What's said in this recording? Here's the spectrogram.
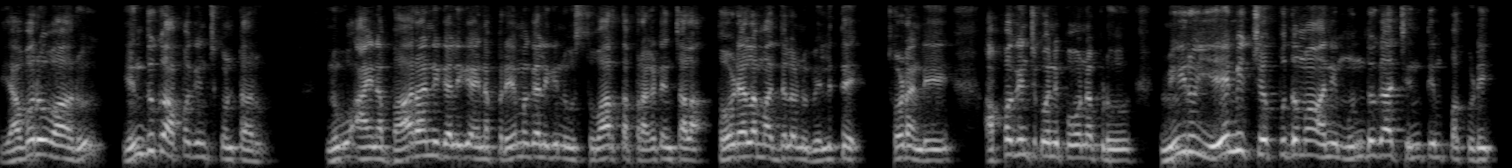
ఎవరు వారు? ఎందుకు అప్పగించుకుంటారు? నువ్వు ఆయన భారాన్ని కలిగి ఆయన ప్రేమ కలిగి నువ్వు సువార్త ప్రకటించాలా? తోడేళ్ళ మధ్యలో నువ్వు వెళితే చూడండి అప్పగించుకొని పోనప్పుడు మీరు ఏమి చెప్పుదమో అని ముందుగా చింతింపకుడి.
